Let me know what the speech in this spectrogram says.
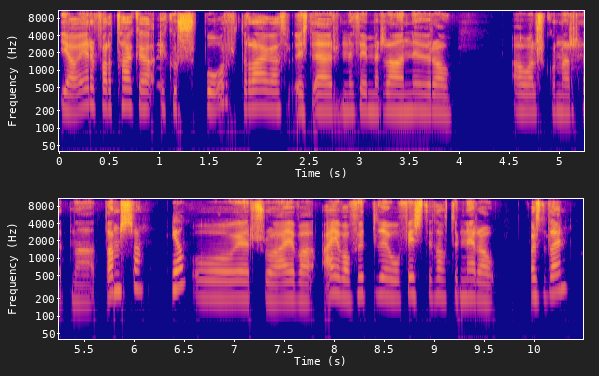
já, er að fara að taka ykkur spór, draga, eða þeim er ræða niður á, á alls konar hérna, dansa. Já. Og er svo að æfa, æfa fullu og fyrsti þátturinn er á föstudaginn. Og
